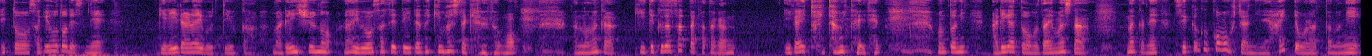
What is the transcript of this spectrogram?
えっと先ほどですねゲリラライブっていうか、まあ、練習のライブをさせていただきましたけれども あのなんか聞いてくださった方が意外といたみたいで、本当にありがとうございました。なんかね、せっかくコモフちゃんにね、入ってもらったのに、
